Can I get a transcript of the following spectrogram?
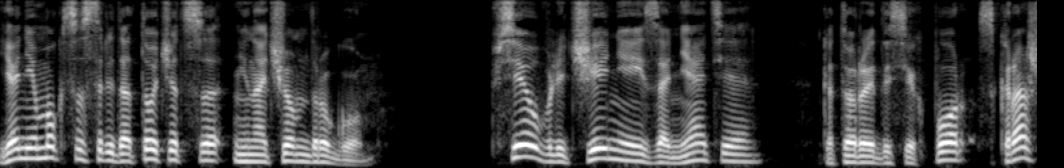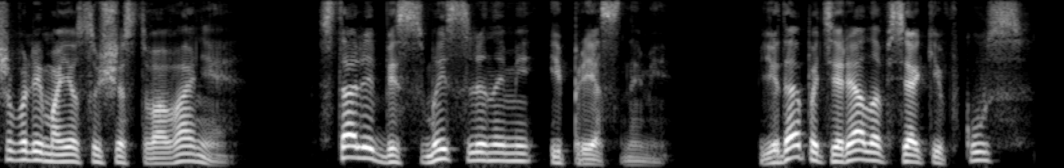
я не мог сосредоточиться ни на чем другом. Все увлечения и занятия, которые до сих пор скрашивали мое существование, стали бессмысленными и пресными. Еда потеряла всякий вкус,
